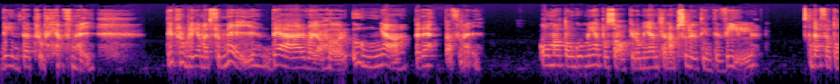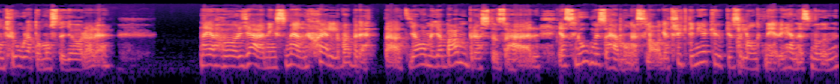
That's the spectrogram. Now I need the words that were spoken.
Det är inte ett problem för mig. Det problemet för mig, det är vad jag hör unga berätta för mig. Om att de går med på saker de egentligen absolut inte vill. Därför att de tror att de måste göra det. När jag hör gärningsmän själva berätta att ja, men jag band brösten så här. Jag slog med så här många slag. Jag tryckte ner kuken så långt ner i hennes mun.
